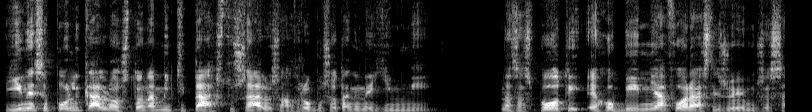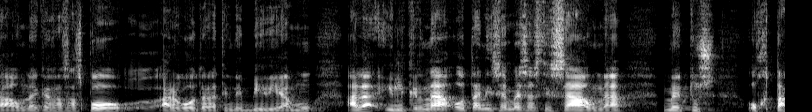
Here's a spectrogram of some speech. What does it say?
γίνεσαι πολύ καλός στο να μην κοιτάς τους άλλους ανθρώπους όταν είναι γυμνοί. Να σας πω ότι έχω μπει μια φορά στη ζωή μου σε σάουνα και θα σας πω αργότερα την εμπειρία μου, αλλά ειλικρινά όταν είσαι μέσα στη σάουνα με τους 800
